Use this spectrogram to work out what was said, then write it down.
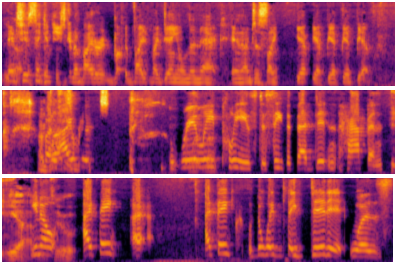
Yeah. And she's thinking he's going to bite her, bite bite Daniel in the neck. And I'm just like, "Yep, yep, yep, yep, yep." I'm But glad I somebody. really pleased to see that that didn't happen. Yeah, You know. I think I, I think the way that they did it was,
